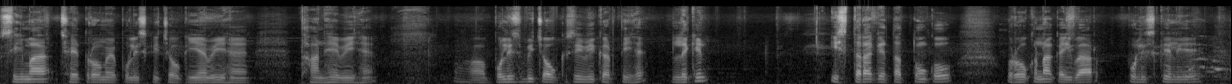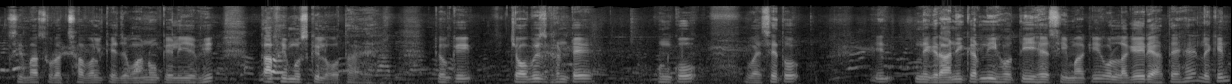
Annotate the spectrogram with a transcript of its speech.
सीमा क्षेत्रों में पुलिस की चौकियाँ भी हैं, थाने भी हैं। पुलिस भी चौकसी भी करती है, लेकिन इस तरह के तत्वों को रोकना कई बार पुलिस के लिए, सीमा सुरक्षा बल के जवानों के लिए भी काफ़ी मुश्किल होता है, क्योंकि 24 घंटे उनको वैसे तो निगरानी करनी होती है सीमा की, वो लगे रहते हैं, लेकिन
